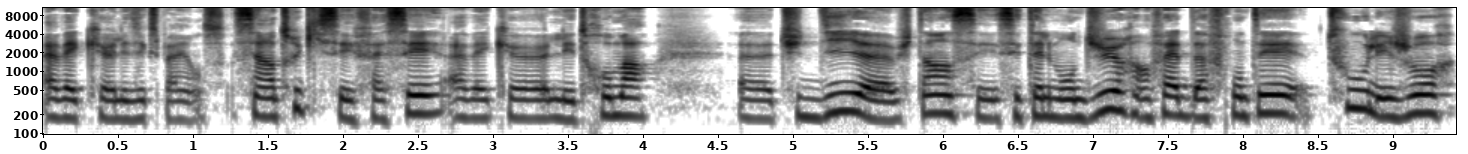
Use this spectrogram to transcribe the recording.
avec les expériences. C'est un truc qui s'est effacé avec les traumas. tu te dis, putain, c'est tellement dur en fait d'affronter tous les jours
